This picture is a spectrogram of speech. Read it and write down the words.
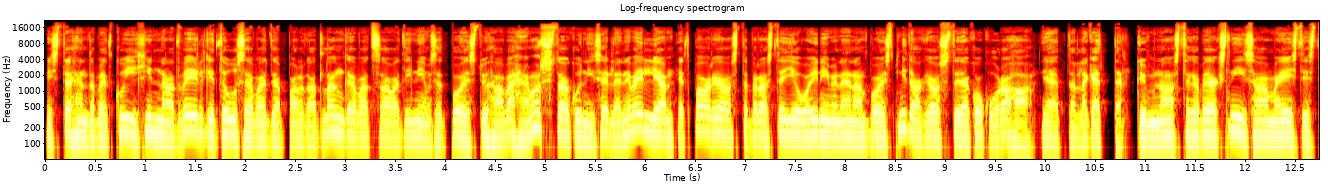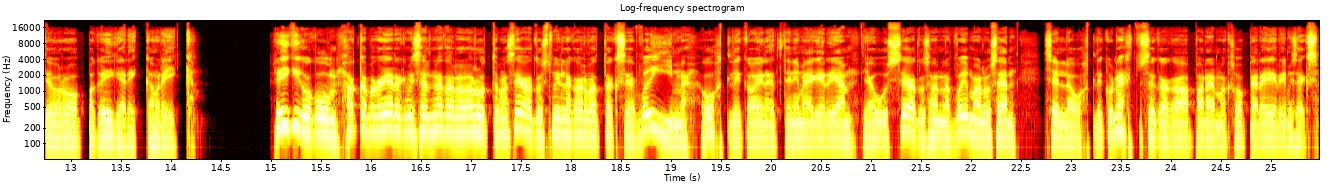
mis tähendab, et kui hinnad veelgi tõusevad ja palgad langevad, saavad inimesed poest üha vähem osta, kuni selleni välja, et paari aasta pärast ei jõua inimene enam poest midagi osta ja kogu raha jääb talle kätte. kümne aastaga peaks nii saama Eestist Euroopa kõige rikkam riik riigikogu hakkab aga järgmisel nädalal arutama seadust, millega arvatakse võim ohtlike ainete nimekirja ja uus seadus annab võimaluse selle ohtliku nähtusega ka paremaks opereerimiseks.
